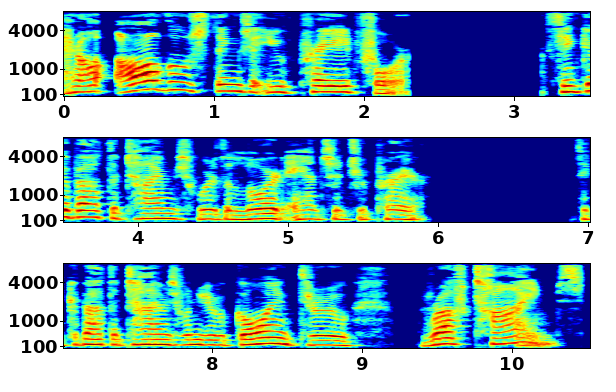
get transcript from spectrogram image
And all, all those things that you've prayed for. Think about the times where the Lord answered your prayer. Think about the times when you were going through rough times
